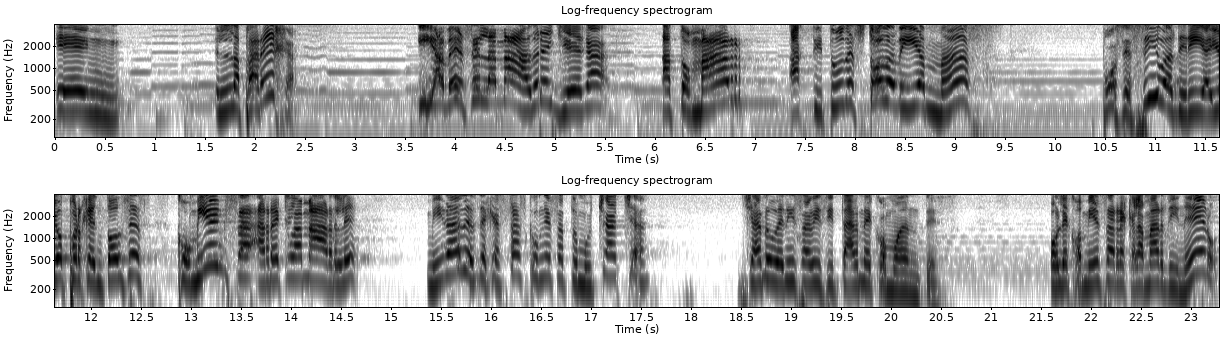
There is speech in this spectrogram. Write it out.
en la pareja. Y a veces la madre llega a tomar actitudes todavía más posesiva, diría yo, porque entonces comienza a reclamarle, mira, desde que estás con esa tu muchacha, ya no venís a visitarme como antes. O le comienza a reclamar dinero.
